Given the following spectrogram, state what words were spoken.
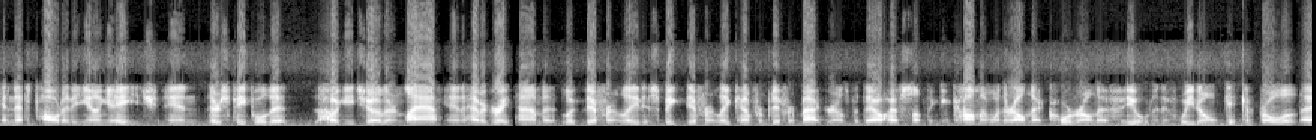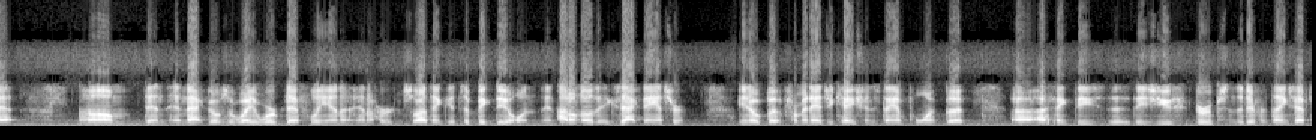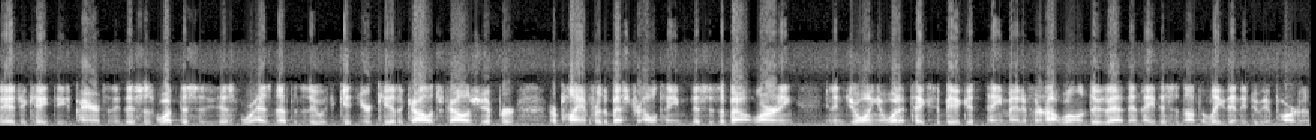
and that's taught at a young age. And there's people that hug each other and laugh and have a great time that look differently, that speak differently, come from different backgrounds, but they all have something in common when they're on that court or on that field. And if we don't get control of that, um, then and that goes away, we're definitely in a in a hurt. So I think it's a big deal, and, and I don't know the exact answer, you know, but from an education standpoint, but uh, I think these these youth groups and the different things have to educate these parents, and this is what this is this for. It has nothing to do with getting your kid a college scholarship or or playing for the best travel team. This is about learning and enjoying and what it takes to be a good teammate. If they're not willing to do that, then hey, this is not the league they need to be a part of.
